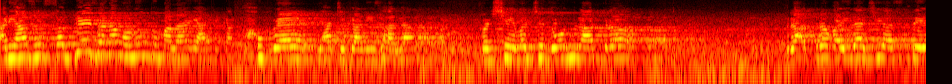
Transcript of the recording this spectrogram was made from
आणि आज हे सगळेजण म्हणून तुम्हाला या ठिकाणी खूप वेळ या ठिकाणी झाला. पण शेवटचे दोन रात्र रात्र वैराची असते.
